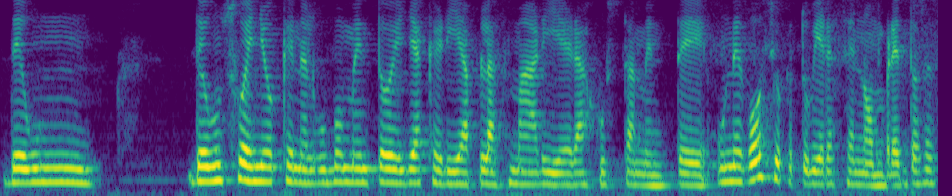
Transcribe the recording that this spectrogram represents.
de un de un sueño que en algún momento ella quería plasmar y era justamente un negocio que tuviera ese nombre. Entonces,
